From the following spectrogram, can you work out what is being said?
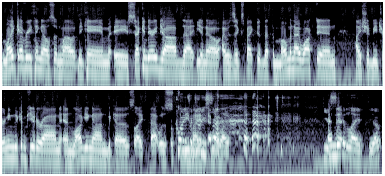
like everything else in WoW, it became a secondary job that, you know, I was expected that the moment I walked in, I should be turning the computer on and logging on because, like, that was Reporting to be my duty, entire sir. life. Your And the- second life. Yep.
